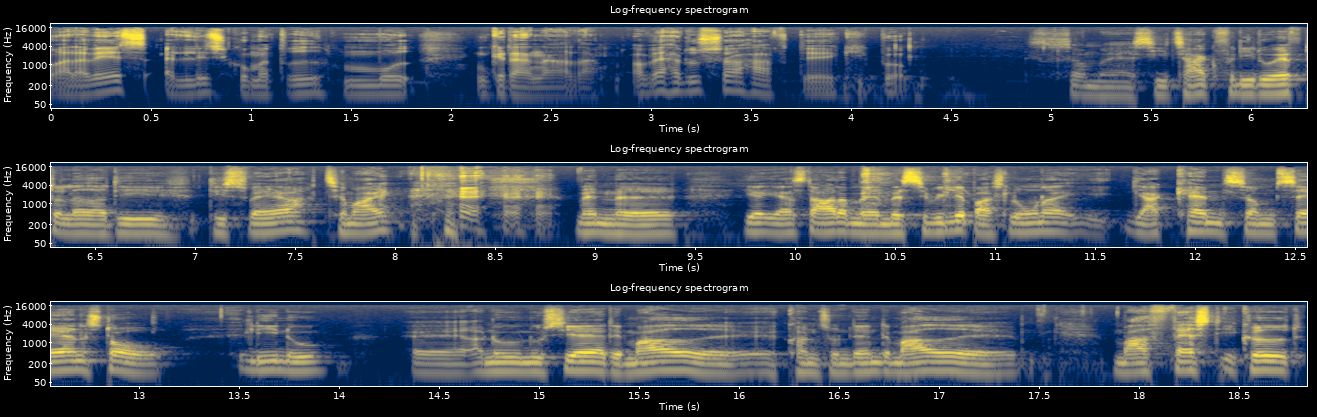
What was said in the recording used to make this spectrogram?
mod Alaves, Atletico Madrid mod Granada. Og hvad har du så haft uh, kig på? Så må jeg sige tak, fordi du efterlader de, de svære til mig. men øh, jeg, jeg starter med, med Sevilla-Barcelona. Jeg kan, som sagerne står lige nu, øh, og nu, nu siger jeg det meget øh, kontundente, meget, øh, meget fast i kødet,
